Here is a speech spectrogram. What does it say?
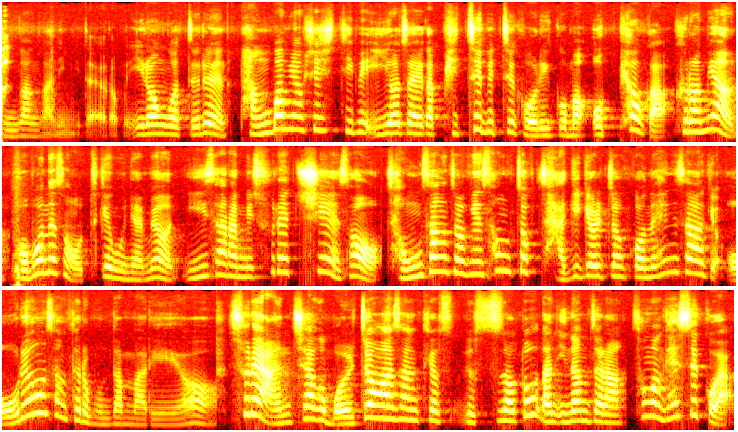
중간간입니다, 여러분. 이런 것들은 방범용 CCTV에 이 여자애가 비틀비틀거리고 막 업혀가. 그러면 법원에서는 어떻게 보냐면 이 사람이 술에 취해서 정상적인 성적 자기결정권을 행사하기 어려운 상태로 본단 말이에요. 술에 안 취하고 멀쩡한 상태였어도 난 이 남자랑 성관계 했을 거야.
